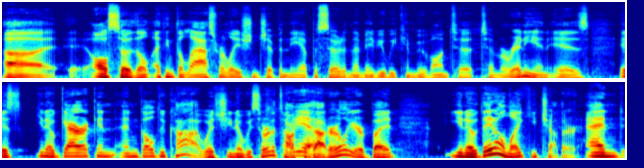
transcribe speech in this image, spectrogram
uh, also the I think the last relationship in the episode, and then maybe we can move on to to Meridian is is you know Garak and and Gul Dukat, which you know we sort of talked yeah. about earlier, but you know they don't like each other, and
